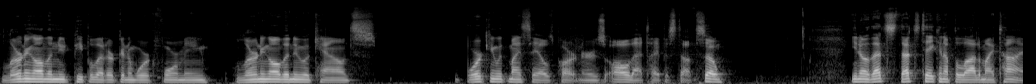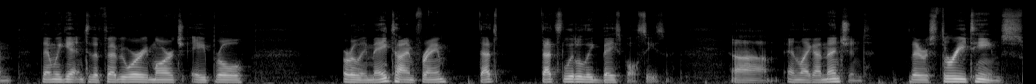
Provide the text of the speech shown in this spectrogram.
learning all the new people that are going to work for me, learning all the new accounts, working with my sales partners, all that type of stuff. So, you know, that's that's taken up a lot of my time. Then we get into the February, March, April, early May timeframe. That's that's Little League baseball season. Um, and like I mentioned, there's three teams.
